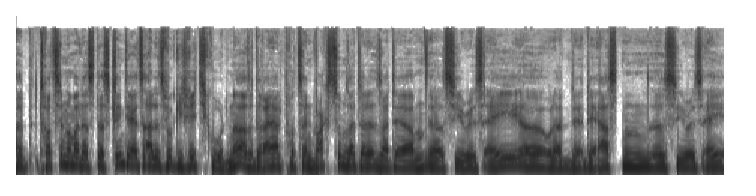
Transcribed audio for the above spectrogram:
Äh, trotzdem nochmal, das, das klingt ja jetzt alles wirklich richtig gut. Ne? Also 300 Prozent Wachstum seit der, seit der äh, Series A äh, oder der, der ersten äh, Series A,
